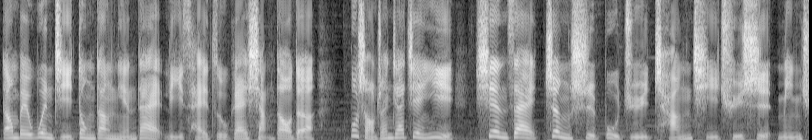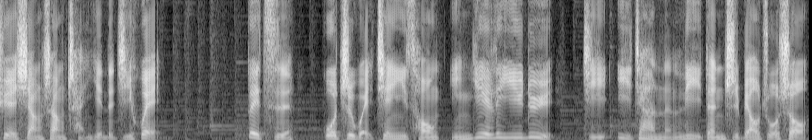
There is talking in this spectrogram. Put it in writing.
当被问及动荡年代理财族该想到的，不少专家建议，现在正是布局长期趋势明确向上产业的机会。对此，郭志伟建议从营业利益率及溢价能力等指标着手，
